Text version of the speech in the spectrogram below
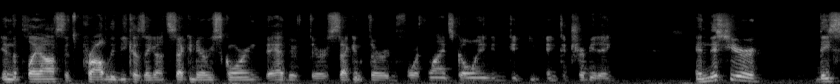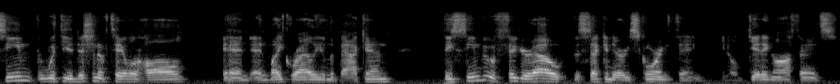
in the playoffs, it's probably because they got secondary scoring. They had their, their second, third, and fourth lines going and, and contributing. And this year, they seem, with the addition of Taylor Hall and, and Mike Reilly in the back end, they seem to have figured out the secondary scoring thing, you know, getting offense,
